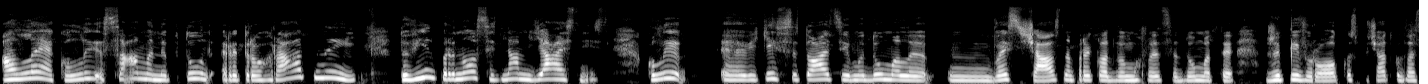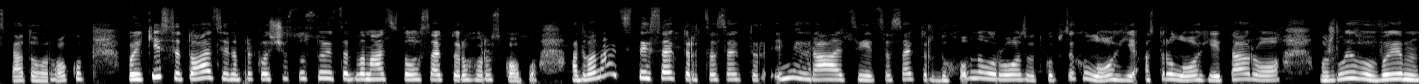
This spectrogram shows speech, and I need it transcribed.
Але коли саме Нептун ретроградний, то він приносить нам ясність. Коли в якійсь ситуації ми думали весь час, наприклад, ви могли це думати вже півроку, з початку 25-го року, по якійсь ситуації, наприклад, що стосується 12-го сектору гороскопу. А 12-й сектор це сектор імміграції, це сектор духовного розвитку, психології, астрології, таро. Можливо, ви,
